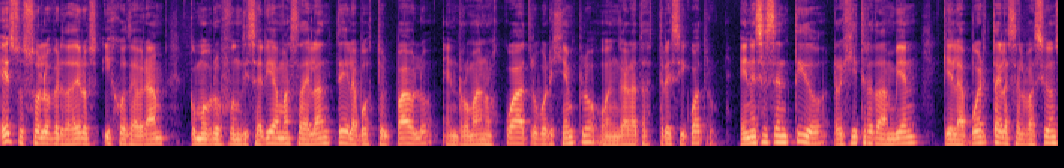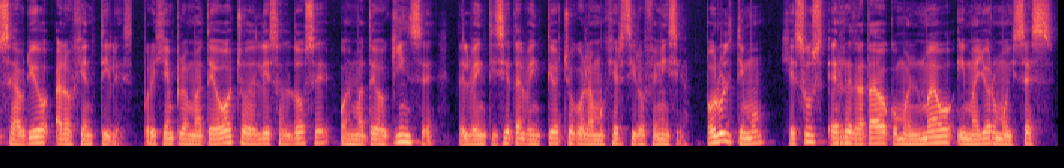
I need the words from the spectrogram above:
Esos son los verdaderos hijos de Abraham, como profundizaría más adelante el apóstol Pablo en Romanos 4, por ejemplo, o en Gálatas 3 y 4. En ese sentido, registra también que la puerta de la salvación se abrió a los gentiles, por ejemplo en Mateo 8 del 10 al 12 o en Mateo 15 del 27 al 28 con la mujer sirofenicia. Por último, Jesús es retratado como el nuevo y mayor Moisés,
